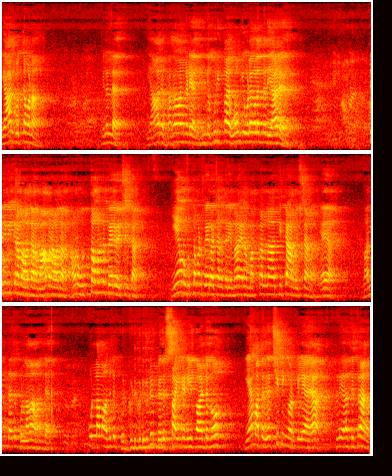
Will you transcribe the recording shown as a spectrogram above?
யாருக்கு உத்தமனா? இல்ல இல்ல. யாரு? பகவான் கிடையாது. இந்த குறிப்பா ஓங்கி உலகலந்தது யாரு? திருவிக்ரம அவதாரம் வாமன அவதாரம். அவனை உத்தமன்னு பேர் வச்சிருக்காங்க. ஏன் அவனுக்கு உத்தமன் பேர் வச்சாங்க தெரியுமா? ஏன்னா மக்கள்லாம் திட்ட ஆரம்பிச்சிட்டாங்க. ஏயா வந்தது குள்ளமா வந்த. குள்ளமா வந்துட்டு கிடு கிடு கிடு பெருசாகிட்ட நீ பாட்டுக்கும் ஏமாத்துறது சீட்டிங் ஒர்க் இல்லையா சொல்லி எல்லாம் திட்டுறாங்க.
